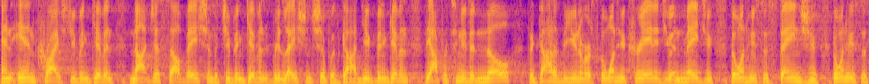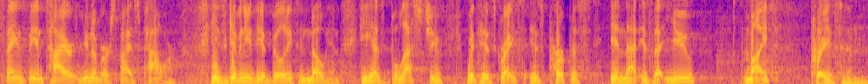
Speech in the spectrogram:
and in Christ, you've been given not just salvation, but you've been given relationship with God. You've been given the opportunity to know the God of the universe, the one who created you and made you, the one who sustains you, the one who sustains the entire universe by his power. He's given you the ability to know him. He has blessed you with his grace. His purpose in that is that you might praise him.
